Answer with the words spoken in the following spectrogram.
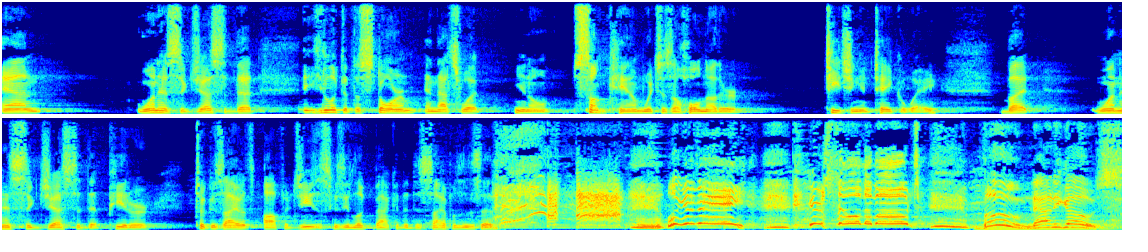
And one has suggested that he looked at the storm and that's what, you know, sunk him, which is a whole nother teaching and takeaway. But one has suggested that Peter took his eyes off of Jesus because he looked back at the disciples and said, Look at me! You're still in the boat! Boom! Down he goes.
